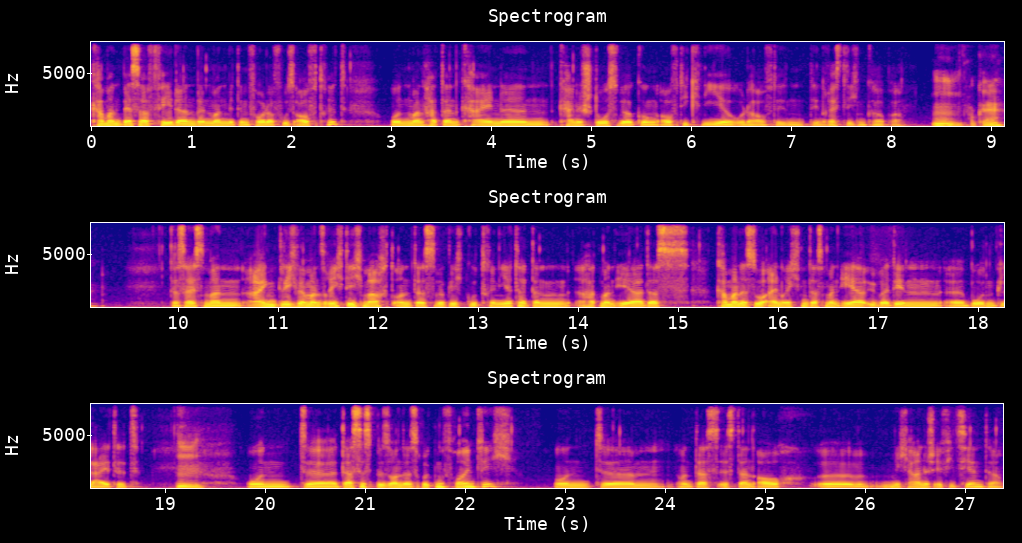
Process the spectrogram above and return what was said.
kann man besser federn, wenn man mit dem Vorderfuß auftritt und man hat dann keine, keine Stoßwirkung auf die Knie oder auf den, den restlichen Körper. Mm, okay. Das heißt, man eigentlich, wenn man es richtig macht und das wirklich gut trainiert hat, dann hat man eher das, kann man es so einrichten, dass man eher über den äh, Boden gleitet. Mhm. Und äh, das ist besonders rückenfreundlich und, ähm, und das ist dann auch äh, mechanisch effizienter.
